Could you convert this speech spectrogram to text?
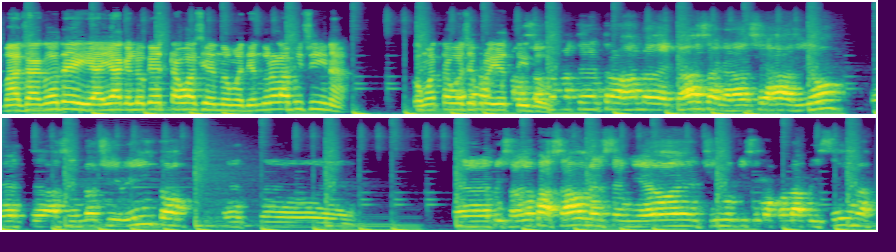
mazacote, y allá, ¿qué es lo que estaba haciendo? Metiéndola a la piscina. ¿Cómo ha estado ese proyectito? Nosotros nos tienen trabajando de casa, gracias a Dios, este, haciendo chivitos. Este, el episodio pasado le enseñé el chivo que hicimos con la piscina,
